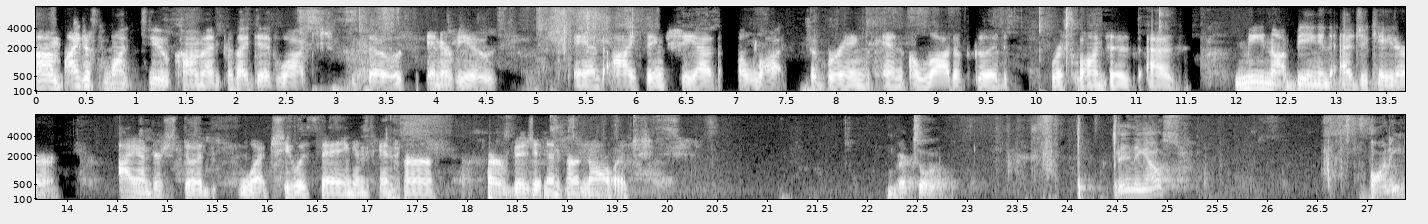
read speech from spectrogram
Um, I just want to comment because I did watch those interviews and I think she had a lot to bring and a lot of good responses as me not being an educator, I understood what she was saying and, and her her vision and her knowledge. Excellent. Anything else? Bonnie?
